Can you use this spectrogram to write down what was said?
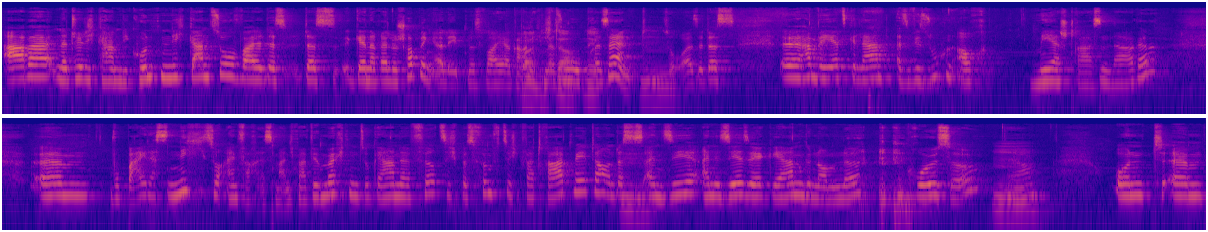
aber natürlich kamen die Kunden nicht ganz so, weil das, das generelle Shopping-Erlebnis war ja gar War nicht, mehr da, so nee. Mhm. präsent. So, also das äh, haben wir jetzt gelernt. Also wir suchen auch mehr Straßenlager. Ähm, wobei das nicht so einfach ist manchmal. Wir möchten so gerne 40 bis 50 Quadratmeter und das ist ein sehr, eine sehr, sehr gern genommene Größe. Ja. Und ähm,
